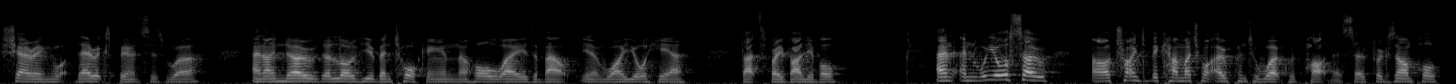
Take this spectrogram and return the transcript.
sharing what their experiences were. And I know that a lot of you have been talking in the hallways about you know, why you're here. That's very valuable. And, and we also are trying to become much more open to work with partners. So, for example,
